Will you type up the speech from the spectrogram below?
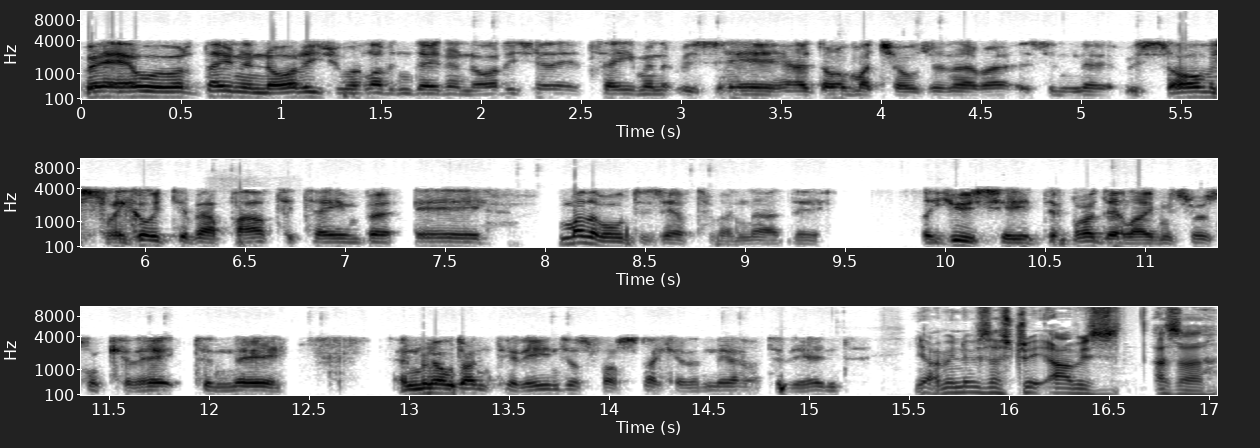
Well, we were down in Norwich. We were living down in Norwich at the time, and it was uh, I had all my children there. And it was obviously going to be a party time, but uh, Motherwell deserved to win that day. Like you said, the body language wasn't correct, and uh, and well done to Rangers for sticking in there to the end. Yeah, I mean, it was a straight. I was as a,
